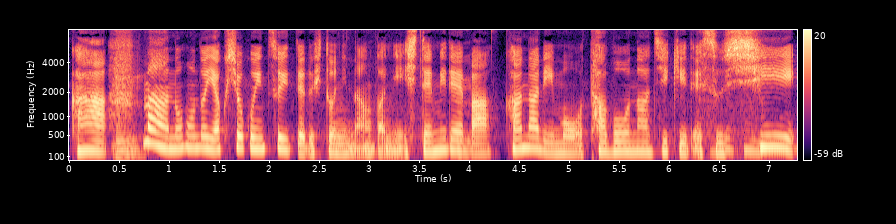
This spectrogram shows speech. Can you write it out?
か、うん。まあ、あの、本当に役職についてる人になんかにしてみれば、かなりもう多忙な時期ですし、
